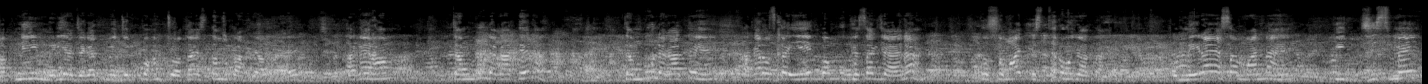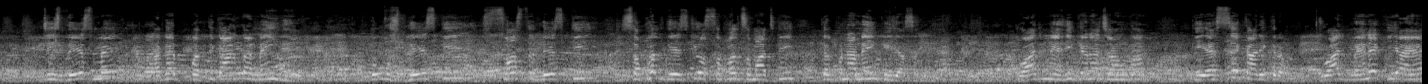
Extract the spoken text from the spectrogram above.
अपनी मीडिया जगत में जिनको हम चौथा स्तंभ कहा जाता है, अगर हम तंबू लगाते हैं ना, तंबू लगाते हैं, अगर उसका एक बम्बू खिसक जाए ना तो समाज स्थिर हो जाता है। और मेरा ऐसा मानना है कि जिसमें, जिस देश में अगर पत्रकारिता नहीं है तो उस देश की, स्वस्थ देश की सफल देश की और सफल समाज की कल्पना नहीं की जा सकती। तो आज मैं यही कहना चाहूँगा कि ऐसे कार्यक्रम जो आज मैंने किया है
